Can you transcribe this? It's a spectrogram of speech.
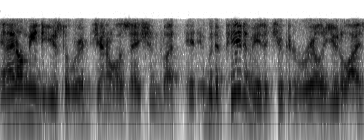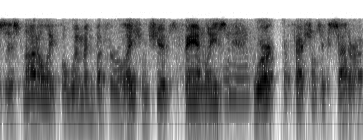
And I don't mean to use the word generalization, but it, it would appear to me that you could really utilize this not only for women but for relationships, families, mm-hmm. work professionals, etc.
